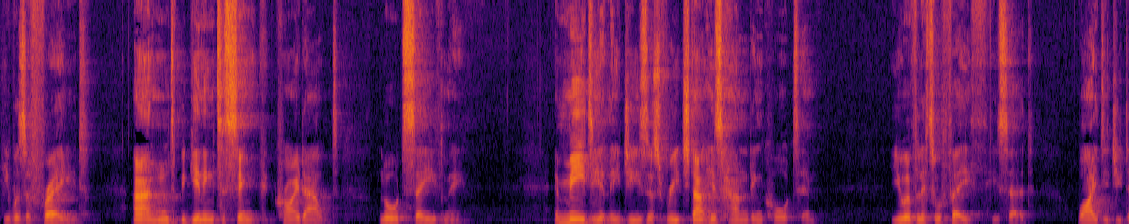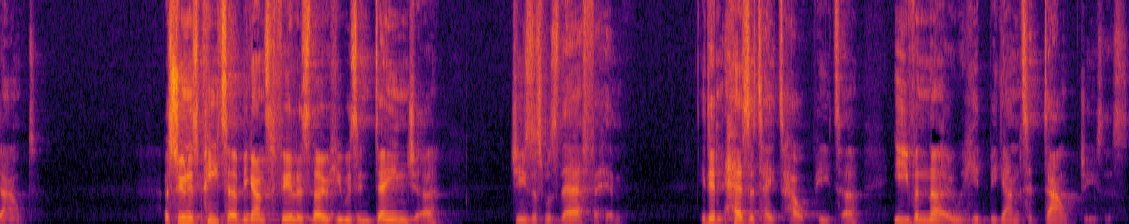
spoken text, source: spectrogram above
he was afraid and, beginning to sink, cried out, Lord, save me. Immediately, Jesus reached out his hand and caught him. You have little faith, he said. Why did you doubt? As soon as Peter began to feel as though he was in danger, Jesus was there for him. He didn't hesitate to help Peter, even though he'd begun to doubt Jesus.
